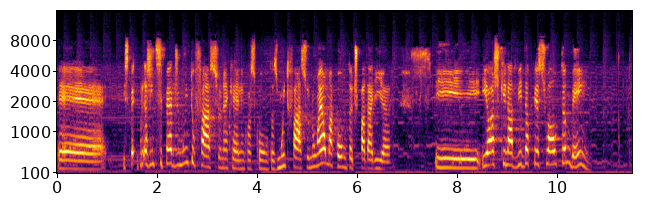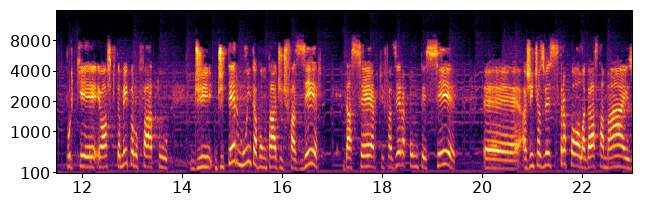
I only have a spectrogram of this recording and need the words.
É, a gente se perde muito fácil, né, Kellen, com as contas, muito fácil. Não é uma conta de padaria. E, e eu acho que na vida pessoal também, porque eu acho que também pelo fato de, de ter muita vontade de fazer dar certo e fazer acontecer, é, a gente às vezes extrapola, gasta mais.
